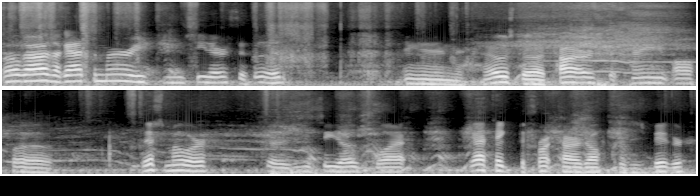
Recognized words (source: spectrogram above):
Well guys, I got the Murray. You can see there's the hood. And those the tires that came off of this mower. Because you can see those black. You gotta take the front tires off because it's bigger.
